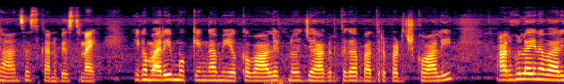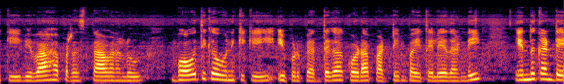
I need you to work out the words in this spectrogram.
ఛాన్సెస్ కనిపిస్తున్నాయి. ఇక మరీ ముఖ్యంగా మీ యొక్క వాలెట్ను జాగ్రత్తగా భద్రపరచుకోవాలి. అర్హులైన వారికి వివాహ ప్రస్తావనలు భౌతిక ఉనికికి ఇప్పుడు పెద్దగా కూడా పట్టింపు అయితే లేదండి. ఎందుకంటే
